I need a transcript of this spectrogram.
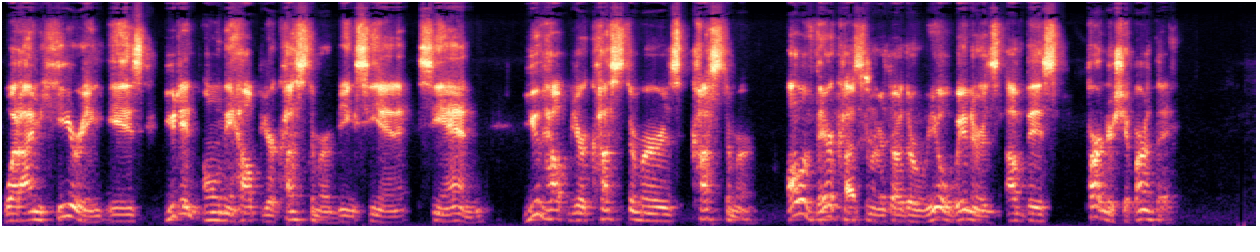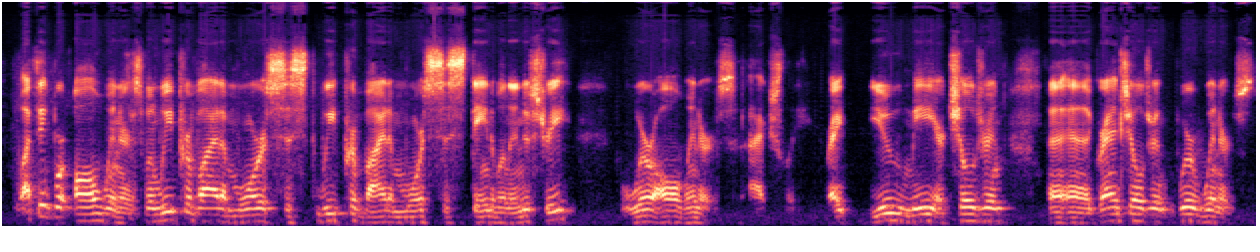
what I'm hearing is you didn't only help your customer being CN, CN you help your customer's customer. All of their customers are the real winners of this partnership, aren't they? Well, I think we're all winners when we provide a more we provide a more sustainable industry. We're all winners, actually, right? You, me, our children, uh, uh grandchildren, we're winners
